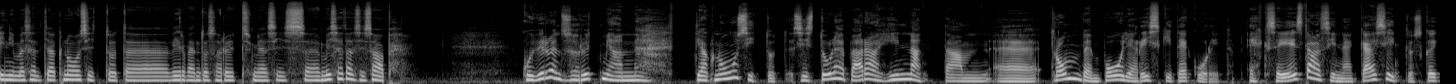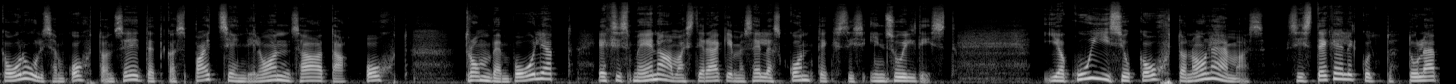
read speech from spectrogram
inimesel diagnoositud äh, virvendusarütmia, siis äh, mis edasi saab? kui virvendusarütmia on diagnoositud, siis tuleb ära hinnata äh, trombemboolia riskitegurid ehk see edasine käsitlus, kõige olulisem koht on see, et, kas patsiendil on saada oht trombembooliat, ehk siis me enamasti räägime selles kontekstis insuldist. ja kui niisugune oht on olemas, siis tegelikult tuleb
